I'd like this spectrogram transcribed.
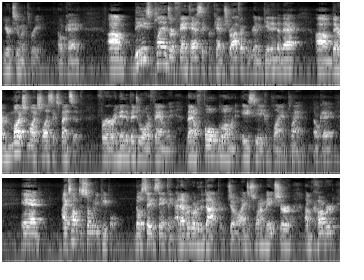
year two and three, okay? Um, these plans are fantastic for catastrophic. We're going to get into that. Um, they're much, much less expensive for an individual or family than a full-blown ACA compliant plan, okay? And I talk to so many people. They'll say the same thing. I never go to the doctor, Joe. I just want to make sure I'm covered.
